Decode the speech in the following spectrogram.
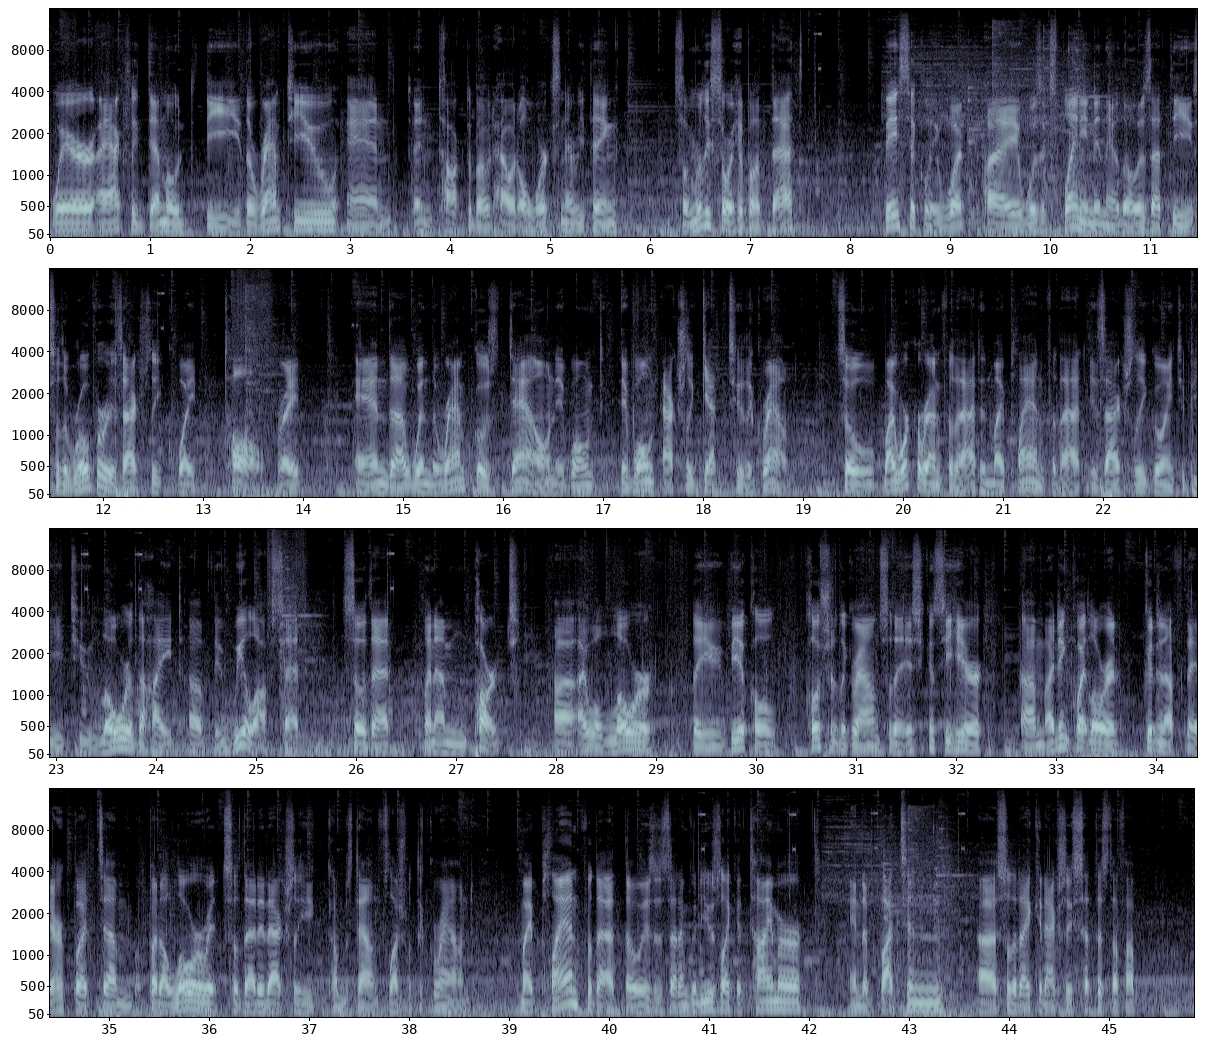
where I actually demoed the, the ramp to you and, and talked about how it all works and everything. So I'm really sorry about that. Basically, what I was explaining in there though is that the, so the rover is actually quite tall, right? And uh, when the ramp goes down, it won't, it won't actually get to the ground. So my workaround for that and my plan for that is actually going to be to lower the height of the wheel offset so that when I'm parked, uh, I will lower the vehicle closer to the ground so that, as you can see here, um, I didn't quite lower it good enough there, but um, but I'll lower it so that it actually comes down flush with the ground. My plan for that, though, is, is that I'm going to use like a timer and a button uh, so that I can actually set this stuff up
